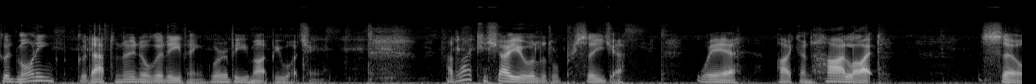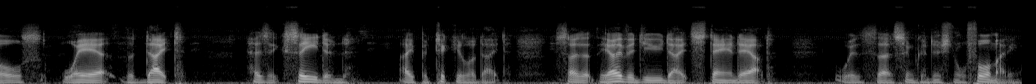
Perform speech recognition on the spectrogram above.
good morning, good afternoon or good evening, wherever you might be watching. I'd like to show you a little procedure where I can highlight cells where the date has exceeded a particular date so that the overdue dates stand out with uh, some conditional formatting.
